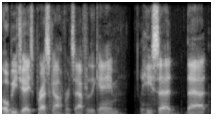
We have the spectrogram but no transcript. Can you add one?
OBJ's press conference after the game, he said that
